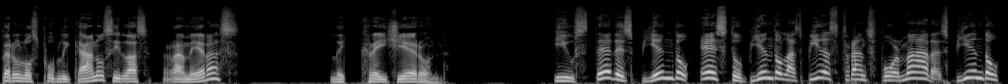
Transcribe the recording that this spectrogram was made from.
Pero los publicanos y las rameras le creyeron. Y ustedes viendo esto, viendo las vidas transformadas, viendo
